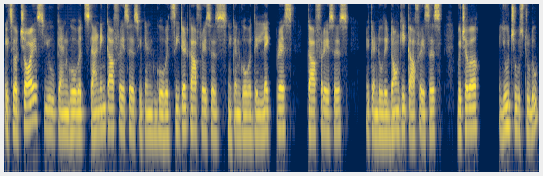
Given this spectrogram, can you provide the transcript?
it's your choice. You can go with standing calf raises, you can go with seated calf raises, you can go with the leg press calf raises, you can do the donkey calf raises, whichever you choose to do.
